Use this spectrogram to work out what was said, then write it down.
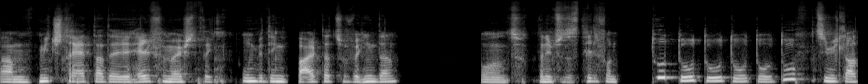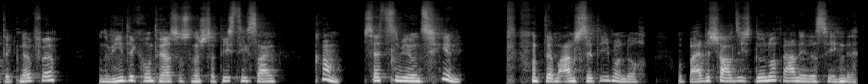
ähm, Mitstreiter, der ihr helfen möchte, unbedingt Balta zu verhindern. Und dann nimmt sie das Telefon, du, du, du, du, du, du, ziemlich laute Knöpfe. Und im Hintergrund hörst du so eine Statistik sagen, komm, setzen wir uns hin. Und der Mann steht immer noch. Und beide schauen sich nur noch an in der Szene.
